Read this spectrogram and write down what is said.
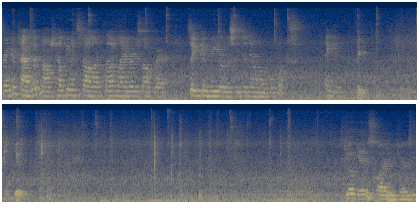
bring your tablet and I'll help you install our cloud library software so you can read or listen to downloadable books. Thank you. Thank you. Thank you. Joe Gibbs, Carter, New Jersey.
